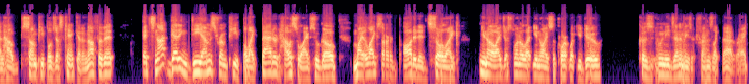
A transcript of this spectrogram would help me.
and how some people just can't get enough of it. It's not getting DMs from people like battered housewives who go, My likes are audited, so like you know, I just want to let you know I support what you do because who needs enemies at friends like that, right?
